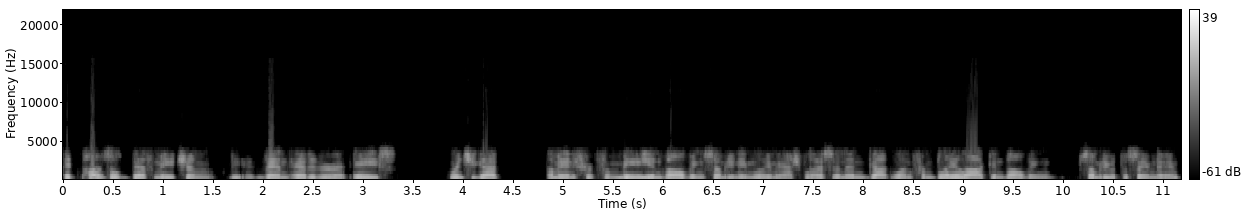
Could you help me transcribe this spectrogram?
It puzzled Beth Meacham, the then editor at Ace, when she got a manuscript from me involving somebody named William Ashbless, and then got one from Blaylock involving somebody with the same name.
